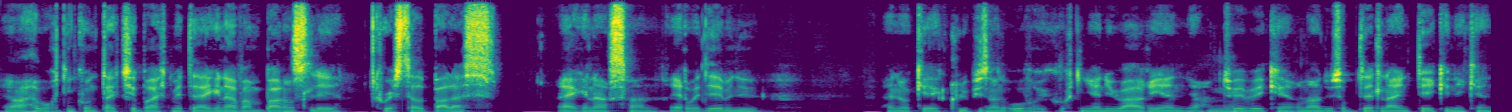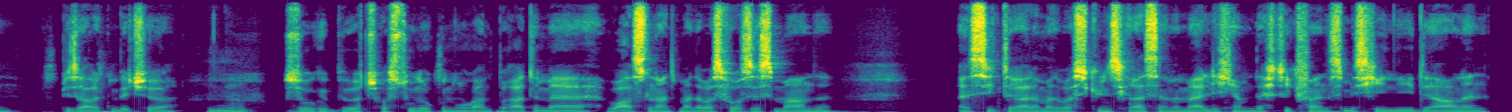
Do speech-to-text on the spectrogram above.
Ja, hij wordt in contact gebracht met de eigenaar van Barnsley, Crystal Palace. Eigenaars van RWD nu. En oké, de club is dan overgekocht in januari. En ja, Ja. twee weken erna, dus op deadline teken ik. En het is eigenlijk een beetje Ja. zo gebeurd. Ik was toen ook nog aan het praten met Waasland, maar dat was voor zes maanden. En Sint-Truiden, maar dat was kunstgras. En met mijn lichaam dacht ik van, het is misschien niet ideaal. En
